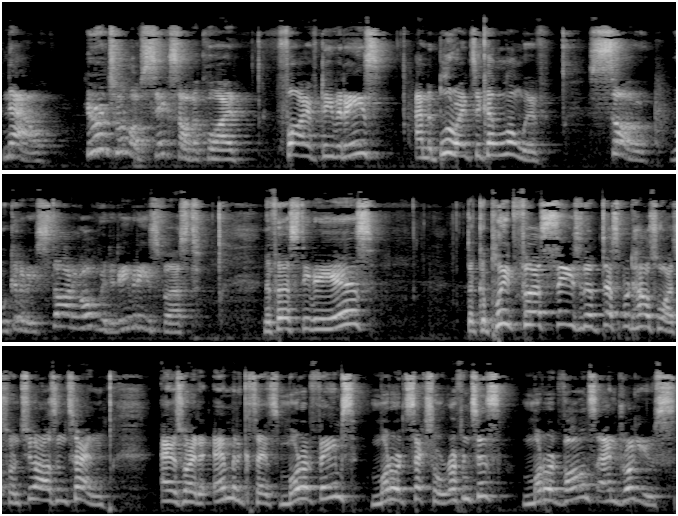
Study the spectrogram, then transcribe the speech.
Now, here in total of six, I've acquired five DVDs and the Blu-ray to get along with. So, we're going to be starting off with the DVDs first. The first DVD is the complete first season of Desperate Housewives from 2010 and it's rated M and it contains moderate themes, moderate sexual references, moderate violence, and drug use.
